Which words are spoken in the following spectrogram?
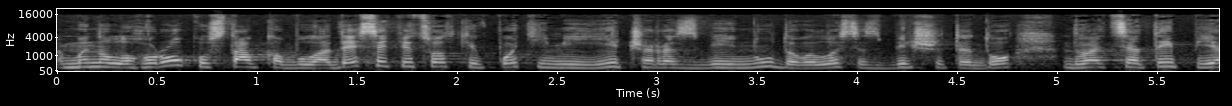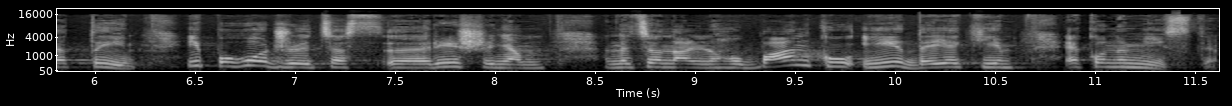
минулого року ставка була 10%, Потім її через війну довелося збільшити до 25%. І погоджуються з е, рішенням Національного банку і деякі економісти.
